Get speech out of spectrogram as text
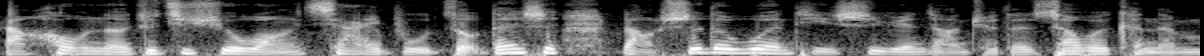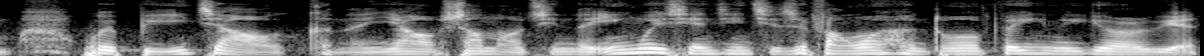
然后呢就继续往下一步走。但是老师的问题是，园长觉得稍微可能会比较可能要伤脑筋的，因为先前其实访问很多非营利幼儿园，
